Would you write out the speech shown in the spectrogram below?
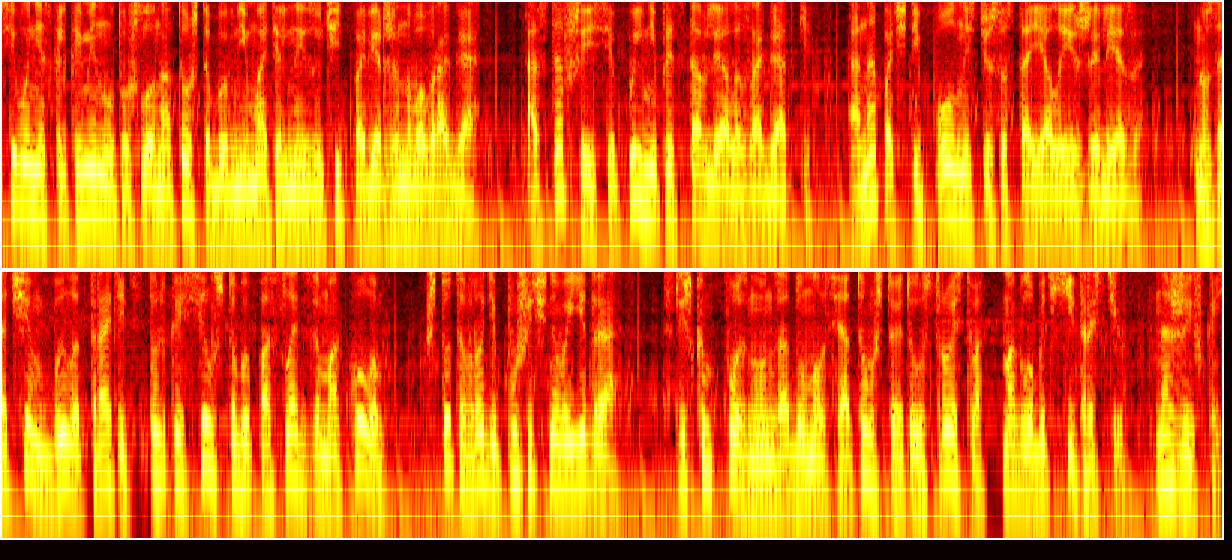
всего несколько минут ушло на то, чтобы внимательно изучить поверженного врага. Оставшаяся пыль не представляла загадки. Она почти полностью состояла из железа. Но зачем было тратить столько сил, чтобы послать за Маколом что-то вроде пушечного ядра? Слишком поздно он задумался о том, что это устройство могло быть хитростью, наживкой.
